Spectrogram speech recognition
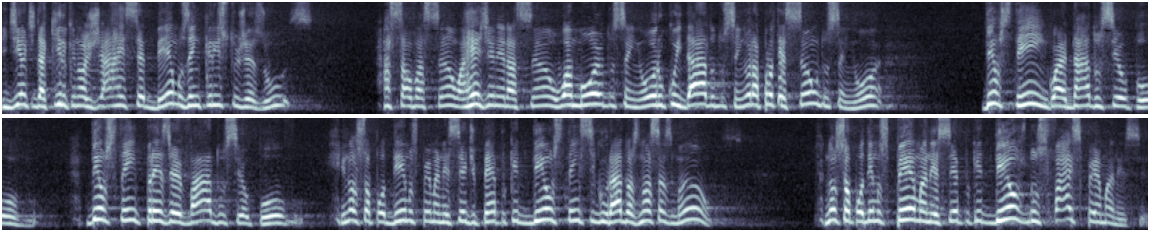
e diante daquilo que nós já recebemos em Cristo Jesus. A salvação, a regeneração, o amor do Senhor, o cuidado do Senhor, a proteção do Senhor. Deus tem guardado o seu povo, Deus tem preservado o seu povo, e nós só podemos permanecer de pé porque Deus tem segurado as nossas mãos. Nós só podemos permanecer porque Deus nos faz permanecer.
